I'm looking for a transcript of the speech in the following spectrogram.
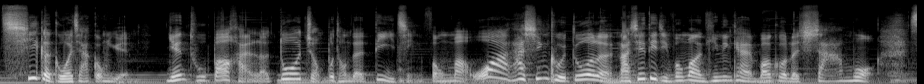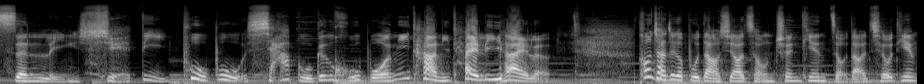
七个国家公园。沿途包含了多种不同的地景风貌，哇，他辛苦多了。哪些地景风貌？你听听看，包括了沙漠、森林、雪地、瀑布、峡谷跟湖泊。妮塔，你太厉害了！通常这个步道需要从春天走到秋天，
